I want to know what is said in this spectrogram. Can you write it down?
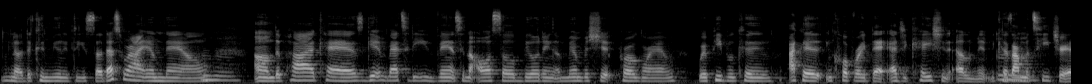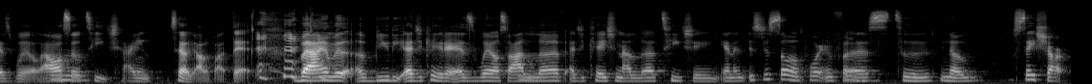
you know the community. So that's where I am now. Mm-hmm. Um, the podcast, getting back to the events, and also building a membership program where people can I could incorporate that education element because I'm a mm-hmm. teacher as well. I also mm-hmm. teach. I ain't tell y'all about that, but I am a, a beauty educator as well. So I love education. I love teaching, and it's just so important for us to you know stay sharp.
